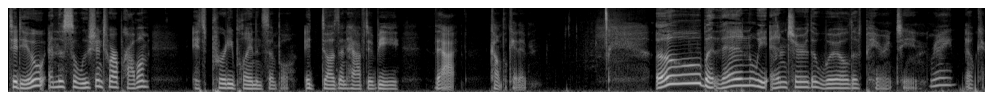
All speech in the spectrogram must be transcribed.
to do and the solution to our problem, it's pretty plain and simple. It doesn't have to be that complicated. Oh, but then we enter the world of parenting, right? Okay.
